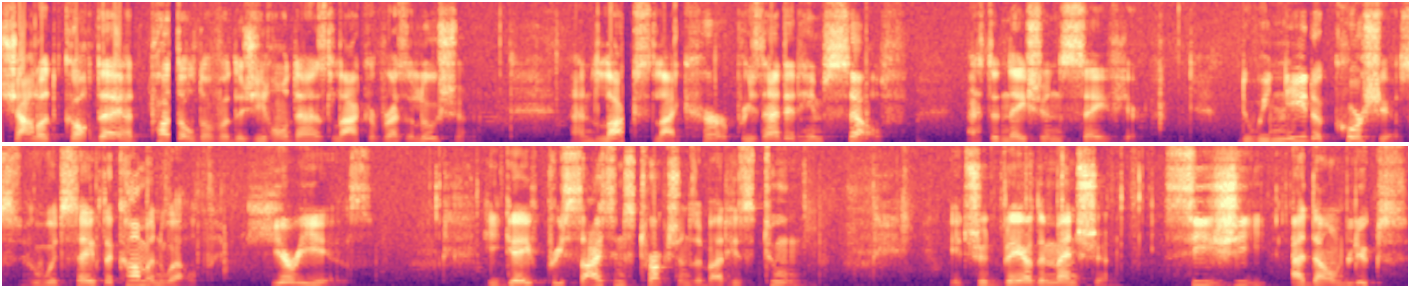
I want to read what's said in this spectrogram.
Charlotte Corday had puzzled over the Girondins' lack of resolution, and Lux, like her, presented himself as the nation's savior. Do we need a Curtius who would save the Commonwealth? Here he is. He gave precise instructions about his tomb. It should bear the mention C.J. Adam Lux,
